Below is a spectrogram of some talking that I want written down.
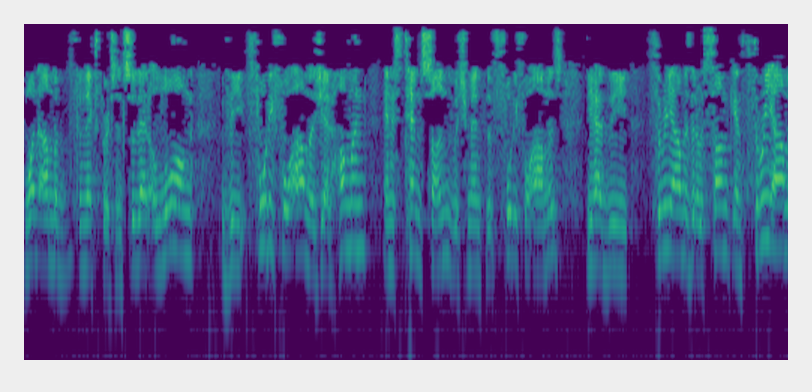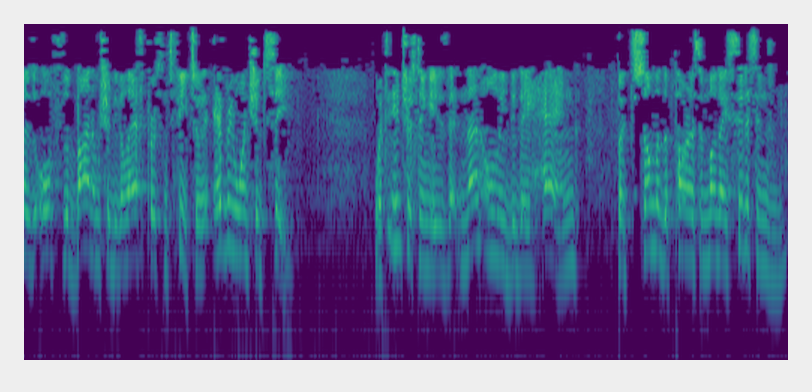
one amma for the next person. So that along the 44 ammas, you had Haman and his 10 sons, which meant the 44 ammas. You had the three ammas that were sunk, and three ammas off the bottom should be the last person's feet, so that everyone should see. What's interesting is that not only did they hang, but some of the Paras and Madai citizens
